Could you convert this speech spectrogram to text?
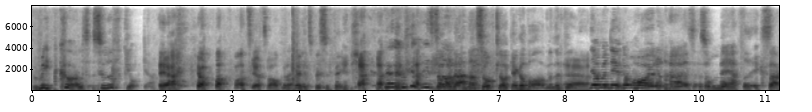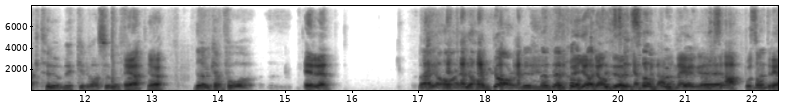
Rip Curls surfklocka. Ja, ja, vad fan ska jag svara på Det väldigt specifikt. Som det? annan sovklocka går bra, men inte... Eh, Ja men det, de har ju den här som mäter exakt hur mycket du har surfat. Ja, ja. Där du kan få... Är det den? Nej, jag har, jag har en Garmin, men den har Det gör, faktiskt en du kan sån ladda ner också. eh, app och sånt Men, i den?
